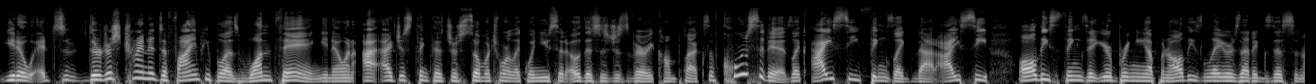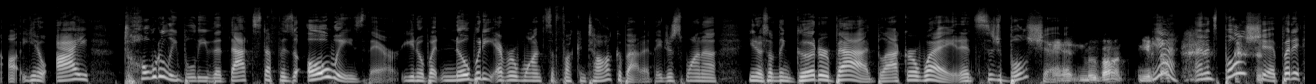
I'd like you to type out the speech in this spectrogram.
you know, it's they're just trying to define people as one thing, you know. And I, I just think there's just so much more. Like when you said, "Oh, this is just very complex." Of course it is. Like I see things like that. I see all these things that you're bringing up and all these layers that exist, and uh, you know, I totally believe that that stuff is always there, you know, but nobody ever wants to fucking talk about it. They just want to, you know, something good or bad, black or white. It's such bullshit. And move on. You know? Yeah, and it's bullshit, but it,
